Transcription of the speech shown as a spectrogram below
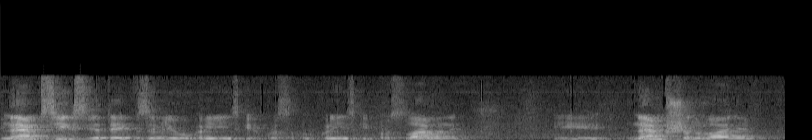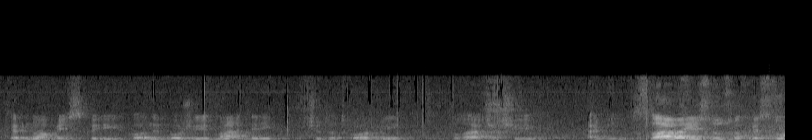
Днем всіх святих в землі українських, українських прославлених і днем вшанування Тернопільської ікони Божої Матері, чудотворної, плачучої. Амінь. Слава Ісусу Христу!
